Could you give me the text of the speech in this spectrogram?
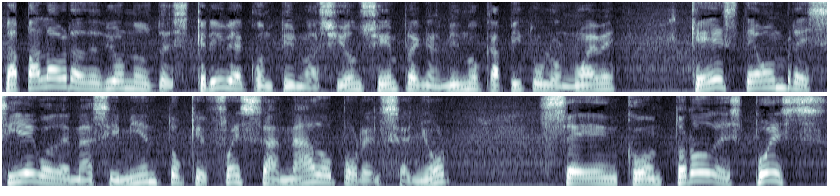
La palabra de Dios nos describe a continuación, siempre en el mismo capítulo 9, que este hombre ciego de nacimiento que fue sanado por el Señor, se encontró después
